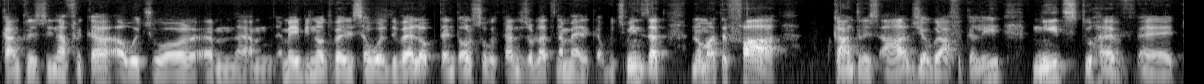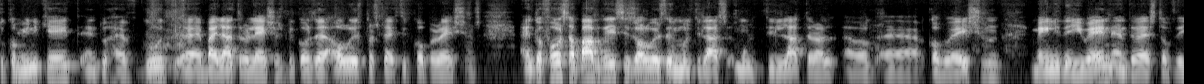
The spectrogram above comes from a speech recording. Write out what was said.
countries in Africa, uh, which were um, um, maybe not very so well developed, and also with countries of Latin America, which means that no matter far countries are geographically needs to have uh, to communicate and to have good uh, bilateral relations because there are always prospective cooperations. And of course above this is always the multilateral uh, uh, cooperation mainly the un and the rest of the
